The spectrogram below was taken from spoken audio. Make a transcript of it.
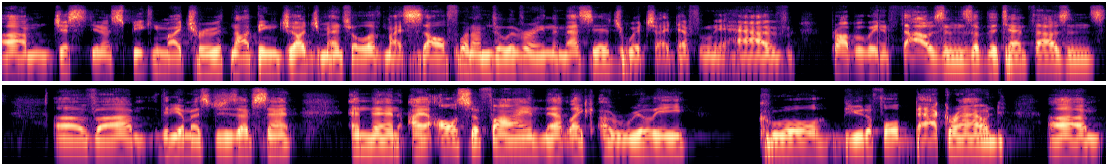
um, just you know speaking my truth not being judgmental of myself when i'm delivering the message which i definitely have probably in thousands of the 10,000s of um, video messages i've sent and then i also find that like a really cool beautiful background um,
